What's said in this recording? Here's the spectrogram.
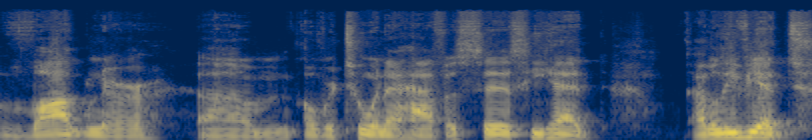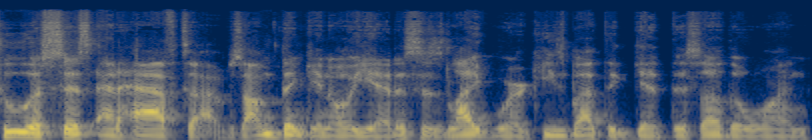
Wagner um, over two and a half assists. He had, I believe, he had two assists at halftime. So I'm thinking, oh yeah, this is light work. He's about to get this other one.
